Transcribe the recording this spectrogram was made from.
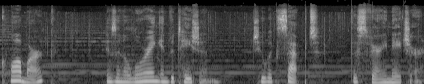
Clawmark is an alluring invitation to accept this very nature.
